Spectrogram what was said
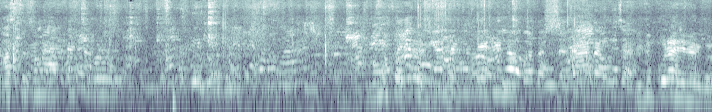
আসতে সময় একটা একটা করে ಇದು ಪೂರ ಹಿರಿಯರ್ಗು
